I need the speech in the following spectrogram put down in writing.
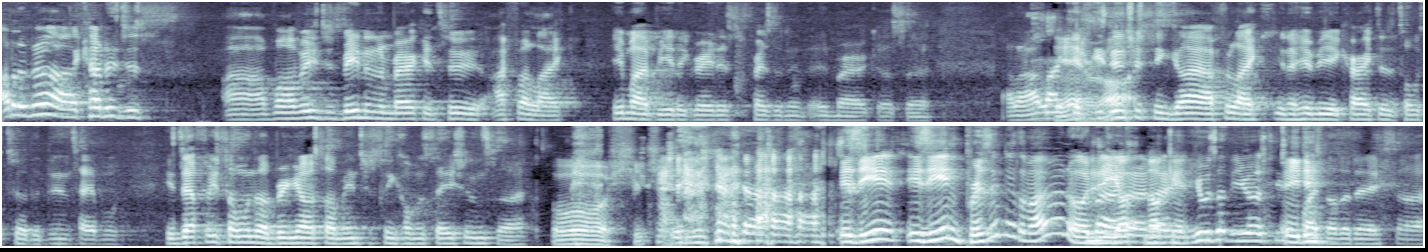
I don't know. I kind of just, uh, well, I mean, just being in America too, I felt like he might be the greatest president in America. So I, I like Yeah, it. He's right. an interesting guy. I feel like you know he'll be a character to talk to at the dinner table. He's definitely someone that'll bring out some interesting conversations. So. Oh shit! shit. Is he in, is he in prison at the moment, or did he no, not, no. get? He was at the UFC He fight did? the other day. So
